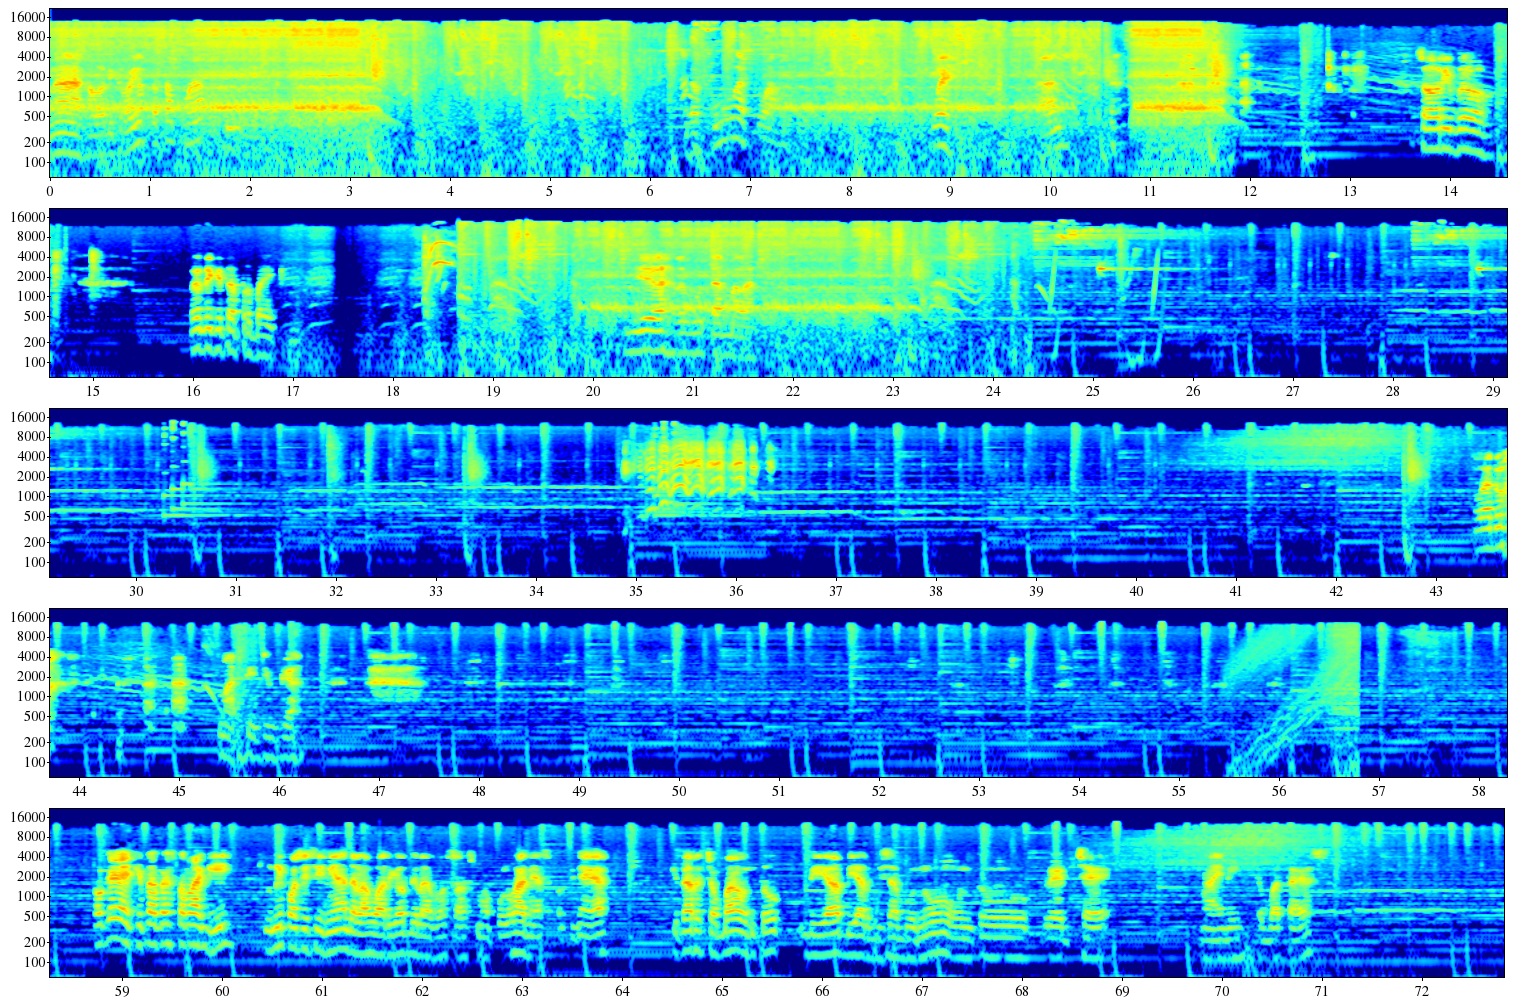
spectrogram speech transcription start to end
Nah kalau dikeroyok tetap mati. Nggak kuat wah Weh, kan? Sorry bro. Nanti kita perbaiki. Iya, rebutan malah. Waduh. Mati juga. Oke, kita tester lagi. Ini posisinya adalah warrior di level 150-an ya sepertinya ya. Kita harus coba untuk dia biar bisa bunuh untuk grade C. Nah, ini coba tes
